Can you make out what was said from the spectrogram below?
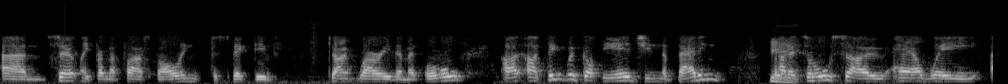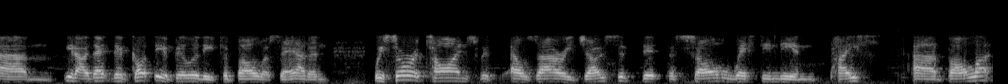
um, certainly from a fast bowling perspective, don't worry them at all. I, I think we've got the edge in the batting, Yeah. but it's also how we, um, you know, they, they've got the ability to bowl us out. And we saw at times with Alzarri Joseph that the sole West Indian pace uh, bowler,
